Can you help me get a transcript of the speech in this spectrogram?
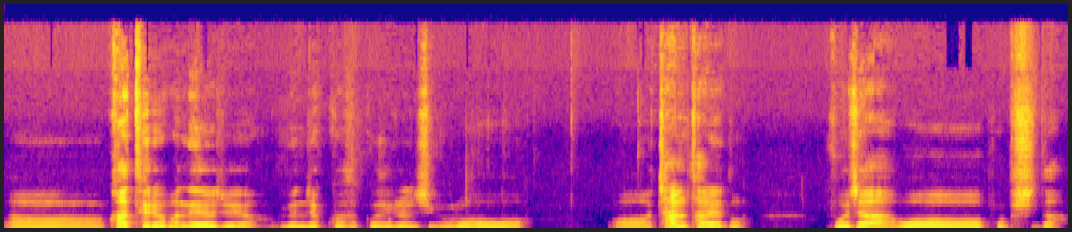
어, 과태료만 내려줘요. 면접 거스권 이런 식으로 어, 잠탈해도 보자. 뭐 봅시다.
